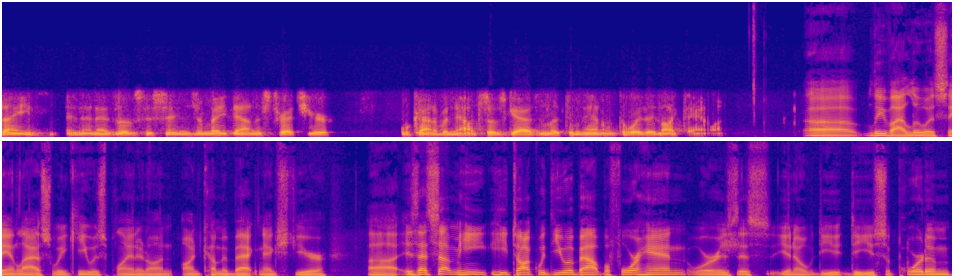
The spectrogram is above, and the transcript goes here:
same, and then as those decisions are made down the stretch here, we'll kind of announce those guys and let them handle it the way they like to handle it uh, Levi Lewis saying last week he was planning on on coming back next year. Uh, is that something he he talked with you about beforehand, or is this you know do you do you support him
